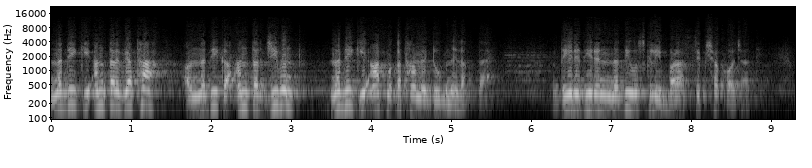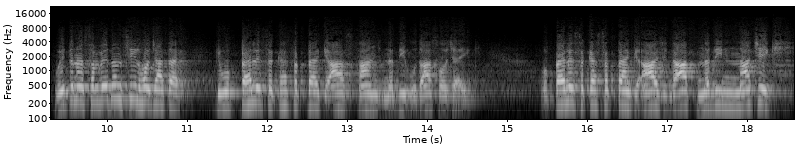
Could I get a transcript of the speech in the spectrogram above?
नदी की अंतर व्यथा और नदी का अंतर जीवन नदी की आत्मकथा में डूबने लगता है। धीरे धीरे नदी उसके लिए बड़ा शिक्षक हो जाती। वो इतना संवेदनशील हो जाता है कि वो पहले से कह सकता है कि आज साँझ नदी उदास हो जाएगी। वो पहले से कह सकता है कि आज रात नदी नाचेगी।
